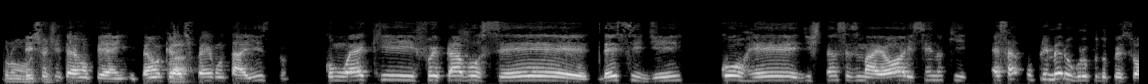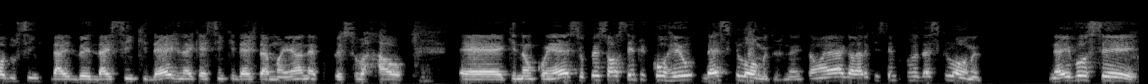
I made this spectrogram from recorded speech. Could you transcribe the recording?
Pronto. Deixa eu te interromper aí. Então eu queria te perguntar isso. Como é que foi para você decidir correr distâncias maiores, sendo que essa, o primeiro grupo do pessoal do 5, das 5 e 10, né, que é 5 e 10 da manhã, né, para o pessoal é, que não conhece, o pessoal sempre correu 10 quilômetros, né? Então é a galera que sempre correu 10 quilômetros. Né? E você,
